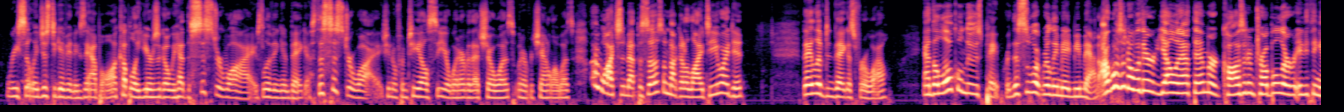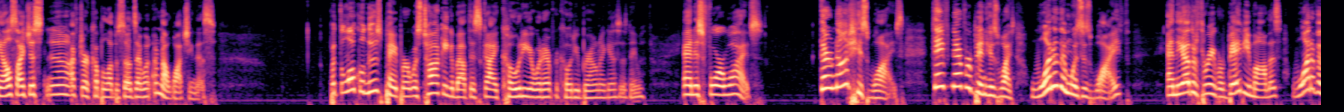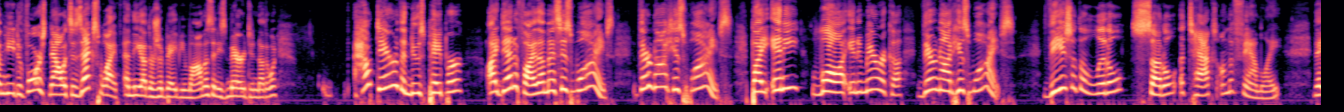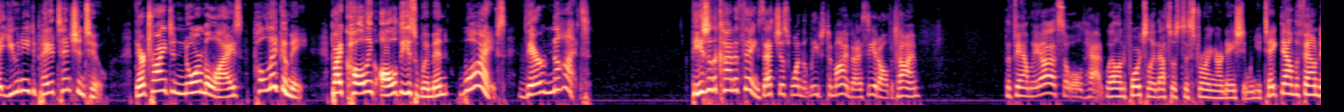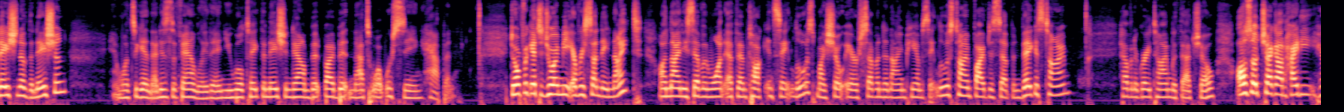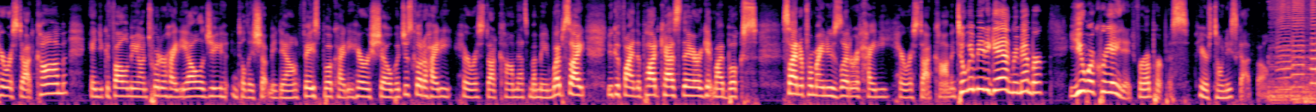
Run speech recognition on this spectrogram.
recently, just to give you an example, a couple of years ago, we had the sister wives living in Vegas. The sister wives, you know, from TLC or whatever that show was, whatever channel it was. I watched some episodes. I'm not going to lie to you, I did. They lived in Vegas for a while. And the local newspaper, this is what really made me mad. I wasn't over there yelling at them or causing them trouble or anything else. I just, eh, after a couple episodes, I went, I'm not watching this. But the local newspaper was talking about this guy, Cody or whatever, Cody Brown, I guess his name is, and his four wives. They're not his wives. They've never been his wives. One of them was his wife, and the other three were baby mamas. One of them he divorced. Now it's his ex wife, and the others are baby mamas, and he's married to another one. How dare the newspaper identify them as his wives. They're not his wives. By any law in America, they're not his wives. These are the little subtle attacks on the family that you need to pay attention to. They're trying to normalize polygamy by calling all these women wives. They're not. These are the kind of things. That's just one that leaps to mind, but I see it all the time. The family, oh, it's so old hat. Well, unfortunately, that's what's destroying our nation. When you take down the foundation of the nation, and once again, that is the family. Then you will take the nation down bit by bit, and that's what we're seeing happen. Don't forget to join me every Sunday night on 97.1 FM Talk in St. Louis. My show airs 7 to 9 p.m. St. Louis time, 5 to 7 Vegas time. Having a great time with that show. Also, check out HeidiHarris.com, and you can follow me on Twitter, Heidiology, until they shut me down. Facebook, Heidi Harris Show, but just go to HeidiHarris.com. That's my main website. You can find the podcast there, get my books, sign up for my newsletter at HeidiHarris.com. Until we meet again, remember, you were created for a purpose. Here's Tony Scottville.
